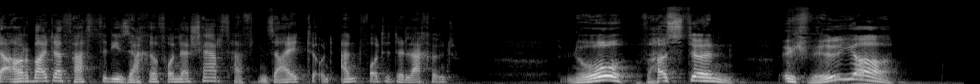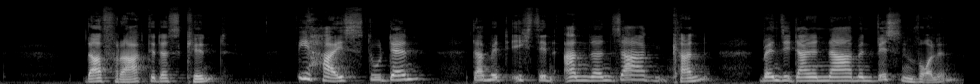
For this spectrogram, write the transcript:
Der Arbeiter fasste die Sache von der scherzhaften Seite und antwortete lachend No, was denn? Ich will ja. Da fragte das Kind Wie heißt du denn, damit ich's den anderen sagen kann, wenn sie deinen Namen wissen wollen?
